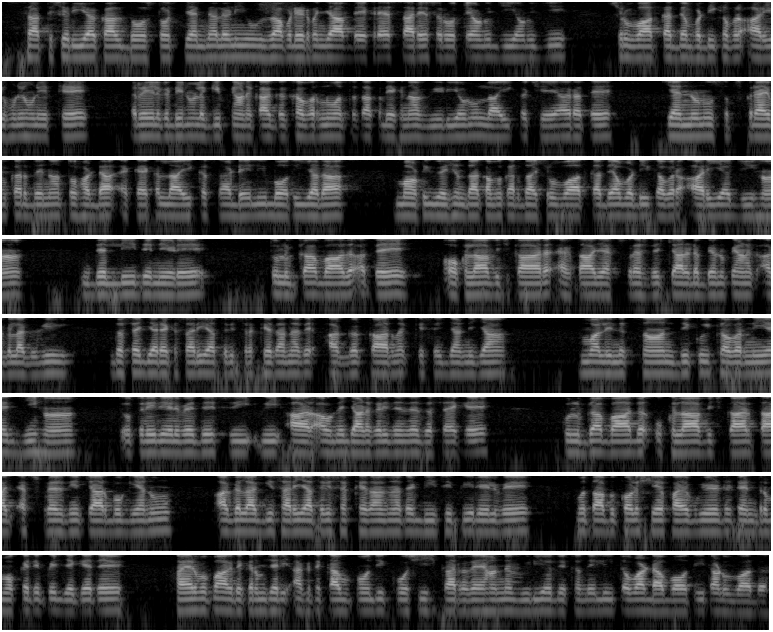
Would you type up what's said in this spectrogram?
ਸਤਿ ਸ਼੍ਰੀ ਅਕਾਲ ਦੋਸਤੋ channel news update Punjab ਦੇਖ ਰਹੇ ਸਾਰੇ ਸਰੋਤਿਆਂ ਨੂੰ ਜੀ ਆਉਣ ਜੀ। ਸ਼ੁਰੂਆਤ ਕਰਦੇ ਹਾਂ, ਵੱਡੀ ਖਬਰ ਆ ਰਹੀ ਹੁਣੇ ਹੁਣ ਇੱਥੇ। ਰੇਲ ਗੱਡੀ ਨੂੰ ਲੱਗੀ ਭਿਆਨਕ ਅੱਗ। ਖਬਰ ਨੂੰ ਅੰਤ ਤੱਕ ਦੇਖਣਾ ਵੀਡੀਓ ਨੂੰ ਲਾਈਕ ਸ਼ੇਅਰ ਅਤੇ ਚੈਨਲ ਨੂੰ ਸਬਸਕ੍ਰਾਈਬ ਕਰ ਦੇਣਾ। ਤੁਹਾਡਾ ਇੱਕ ਇੱਕ ਲਾਈਕ ਸਾਡੇ ਲਈ ਬਹੁਤ ਹੀ ਜ਼ਿਆਦਾ ਮੋਟੀਵੇਸ਼ਨ ਦਾ ਕੰਮ ਕਰਦਾ। ਸ਼ੁਰੂਆਤ ਕਰਦੇ ਹਾਂ, ਵੱਡੀ ਖਬਰ ਆ ਰਹੀ ਹੈ ਜੀ ਹਾਂ। ਦਿੱਲੀ ਦੇ ਨੇੜੇ ਤੁਲਕਾਬਾਦ ਅਤੇ ਔਖਲਾ ਵਿਚਕਾਰ ਐਕਤਾਜ ਐਕਸਪ੍ਰੈਸ ਦੇ ਚਾਰ ਡੱਬਿਆਂ ਨੂੰ ਭਿਆਨਕ ਅੱਗ ਲੱਗ ਗਈ। ਦੱਸਿਆ ਜਾ ਰਿਹਾ ਕਿ ਸਾਰੇ ਯਾਤਰੀ ਸੁਰੱਖਿਅਤ ਹਨ ਅਤੇ ਅੱਗ ਕਾਰਨ ਕਿਸੇ ਜਾਨੀ ਜਾਂ ਮਾਲੀ ਨੁਕਸਾਨ ਦੀ ਕੋਈ ਖਬਰ ਨਹੀਂ ਹੈ। ਜੀ ਹਾਂ ਉੱਤਰੀ ਰੇਲਵੇ ਦੇ ਸੀਵੀਆਰਓ ਨੇ ਜਾਣਕਾਰੀ ਦਿੰਦੇ ਦੱਸਿਆ ਕਿ ਕੁਲਗਾਬਾਦ ਉਖਲਾ ਵਿਚਕਾਰ ਤਾਜ ਐਕਸਪ੍ਰੈਸ ਦੀਆਂ ਚਾਰ ਬੋਗੀਆਂ ਨੂੰ ਅੱਗ ਲੱਗ ਗਈ। ਸਾਰੇ ਯਾਤਰੀ ਸੁਰੱਖਿਅਤ ਹਨ ਅਤੇ ਡੀਸੀਪੀ ਰੇਲਵੇ ਮੁਤਾਬਕ ਕੋਲ ਛੇ ਫਾਇਰ ਬ੍ਰਿਗੇਡ ਟੈਂਡਰ ਮੌਕੇ ਤੇ ਭੇਜੇ ਗਏ ਤੇ ਫਾਇਰ ਵਿਭਾਗ ਦੇ ਕਰਮਚਾਰੀ ਅੱਗ ਤੇ ਕਾਬੂ ਪਾਉਣ ਦੀ ਕੋਸ਼ਿਸ਼ ਕਰ ਰਹੇ ਹਨ। ਵੀਡੀਓ ਦੇਖਣ ਦੇ ਲਈ ਤੁਹਾਡਾ ਬਹੁਤ ਹੀ ਧੰਨਵਾਦ।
